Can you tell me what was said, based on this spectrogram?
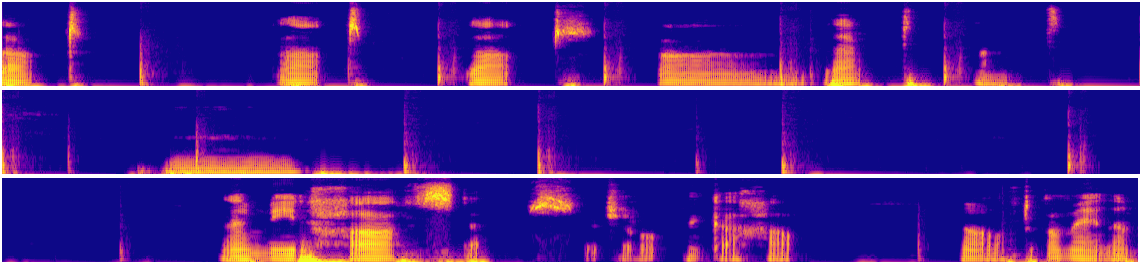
that, that, that, uh, that, that. Uh, we need half steps, which I don't think I have. No, I'll have to go make them.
